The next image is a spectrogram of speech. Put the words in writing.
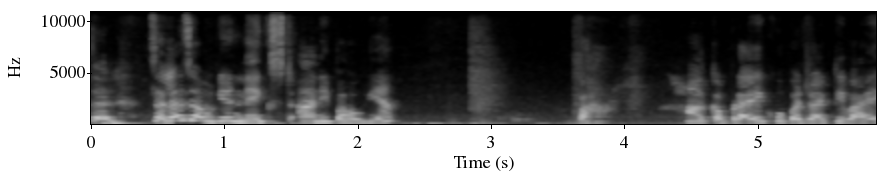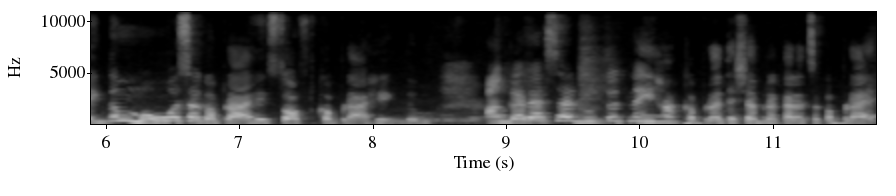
तर चला जाऊया नेक्स्ट आणि पाहूया. पहा हा कपडाही खूप अट्रॅक्टिव्ह आहे. एकदम मऊ असा कपडा आहे सॉफ्ट कपडा आहे एकदम. अंगाला असा धुतत नाही हा कपडा तशा प्रकाराचा कपडा आहे.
